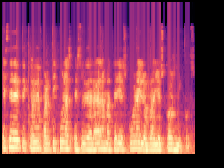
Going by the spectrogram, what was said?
Este detector de partículas estudiará la materia oscura y los rayos cósmicos.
